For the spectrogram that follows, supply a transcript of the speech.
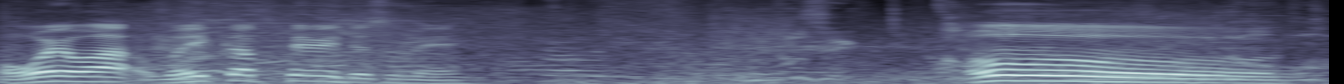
Oh wait, wait, wake up, parry this one, me. Oh.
